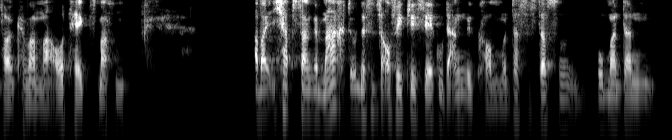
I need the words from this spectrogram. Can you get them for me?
Fall kann man mal Outtakes machen aber ich habe es dann gemacht und es ist auch wirklich sehr gut angekommen. Und das ist das, wo man dann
